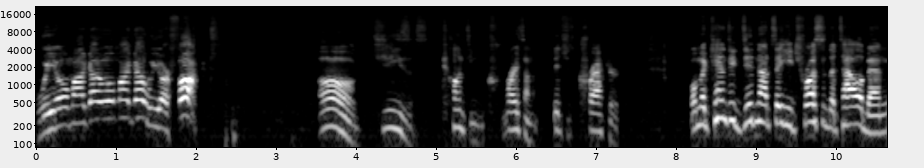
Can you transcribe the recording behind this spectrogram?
We, oh my god, oh my god, we are fucked. Oh, Jesus. Cunting Christ on a bitch's cracker. Well, McKenzie did not say he trusted the Taliban.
